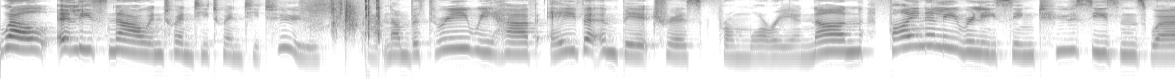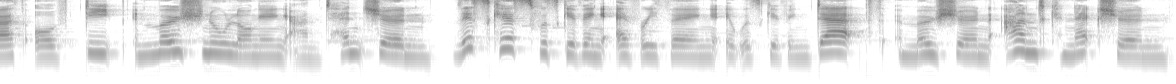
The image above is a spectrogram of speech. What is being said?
Well, at least now in 2022. At number three, we have Ava and Beatrice from Warrior Nun, finally releasing two seasons worth of deep emotional longing and tension. This kiss was giving everything. It was giving depth, emotion, and connection.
